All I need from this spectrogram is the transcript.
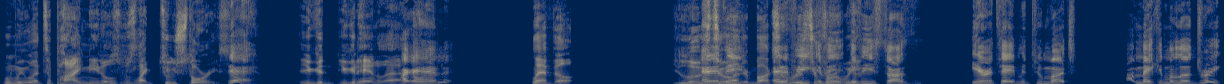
when we went to Pine Needles was like two stories. Yeah, You could you could handle that. I can handle it. Landfill, you lose two hundred bucks a if he- Rooster for he, a week. If he starts irritating me too much, I'll make him a little drink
